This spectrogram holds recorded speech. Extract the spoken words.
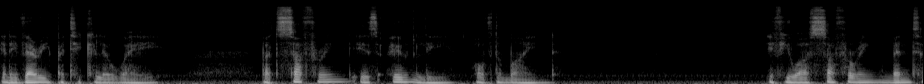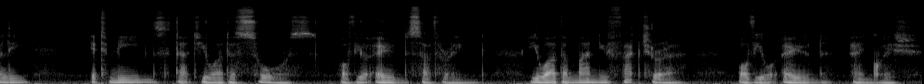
in a very particular way, but suffering is only of the mind. If you are suffering mentally, it means that you are the source of your own suffering. You are the manufacturer of your own anguish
